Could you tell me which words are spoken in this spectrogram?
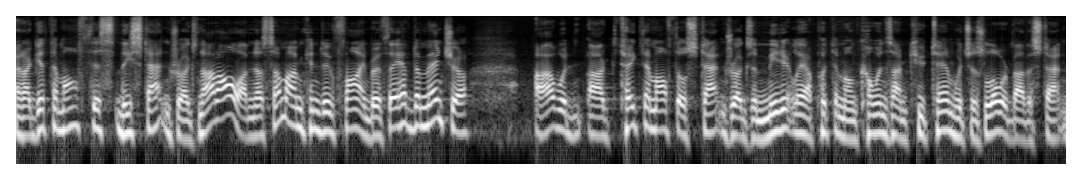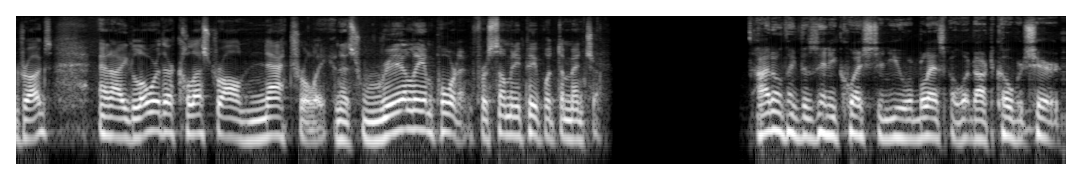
and I get them off this, these statin drugs. Not all of them. Now, some of them can do fine, but if they have dementia, I would uh, take them off those statin drugs immediately. I put them on coenzyme Q10, which is lowered by the statin drugs, and I lower their cholesterol naturally. And it's really important for so many people with dementia. I don't think there's any question you were blessed by what Dr. Colbert shared.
